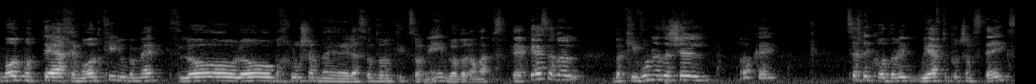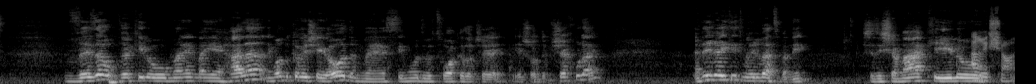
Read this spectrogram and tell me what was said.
מאוד מותח, הם מאוד כאילו באמת לא, לא בחלו שם אה, לעשות דברים קיצוניים, לא ברמת משחקי הכס, אבל בכיוון הזה של, אוקיי, צריך לקרות דברים, we have to put some stakes, וזהו, וכאילו מעניין מה יהיה הלאה, אני מאוד מקווה שיהיה עוד, הם אה, סיימו את זה בצורה כזאת שיש עוד המשך אולי. אני ראיתי את מהיר ועצבני, שזה יישמע כאילו... הראשון?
